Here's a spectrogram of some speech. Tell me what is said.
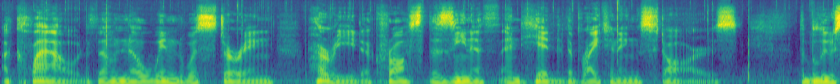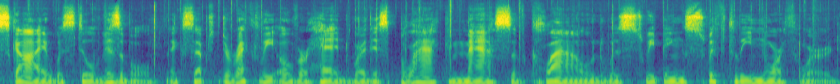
a cloud, though no wind was stirring, hurried across the zenith and hid the brightening stars. The blue sky was still visible, except directly overhead, where this black mass of cloud was sweeping swiftly northward.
